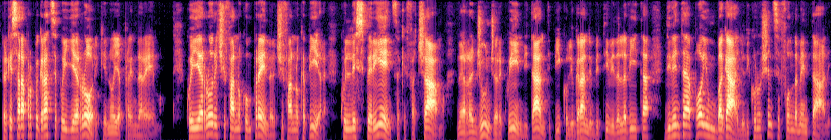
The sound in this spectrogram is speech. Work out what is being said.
perché sarà proprio grazie a quegli errori che noi apprenderemo. Quegli errori ci fanno comprendere, ci fanno capire, quell'esperienza che facciamo nel raggiungere quindi tanti piccoli o grandi obiettivi della vita diventa poi un bagaglio di conoscenze fondamentali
